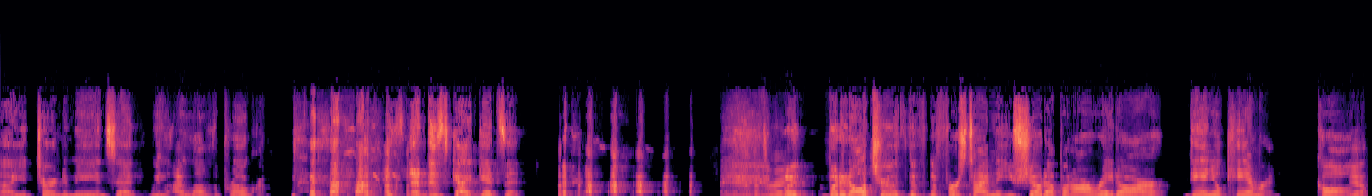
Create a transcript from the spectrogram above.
uh, you turned to me and said, "We, I love the program." said, "This guy gets it." That's right. But but in all truth, the the first time that you showed up on our radar Daniel Cameron called, Yeah.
